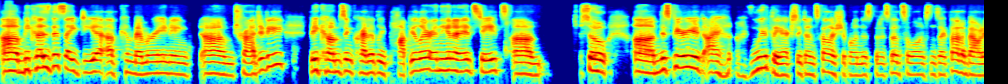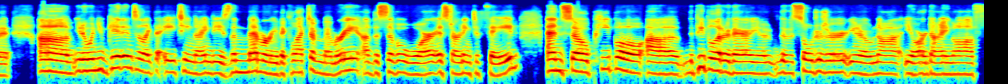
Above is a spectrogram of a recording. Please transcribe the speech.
um, because this idea of commemorating um, tragedy becomes incredibly popular in the United States. Um, so um, this period I, have weirdly actually done scholarship on this but it's been so long since i thought about it. Um, you know when you get into like the 1890s the memory the collective memory of the civil war is starting to fade. And so people uh, the people that are there you know the soldiers are you know not you know are dying off.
